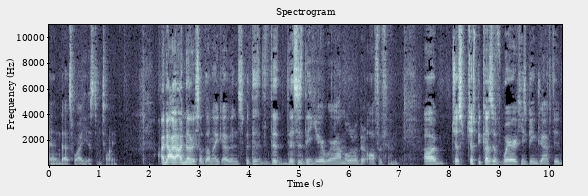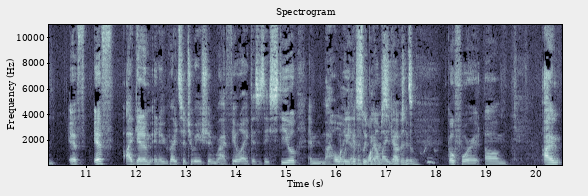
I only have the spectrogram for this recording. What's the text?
and that's why he has to be 20. I, I I've never slept on Mike Evans, but this this, this is the year where I'm a little bit off of him, uh, just just because of where he's being drafted. If if I get him in a right situation where I feel like this is a steal and my whole Mike league Evans, is sleeping on Mike Evans, too. go for it. Um, I'm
